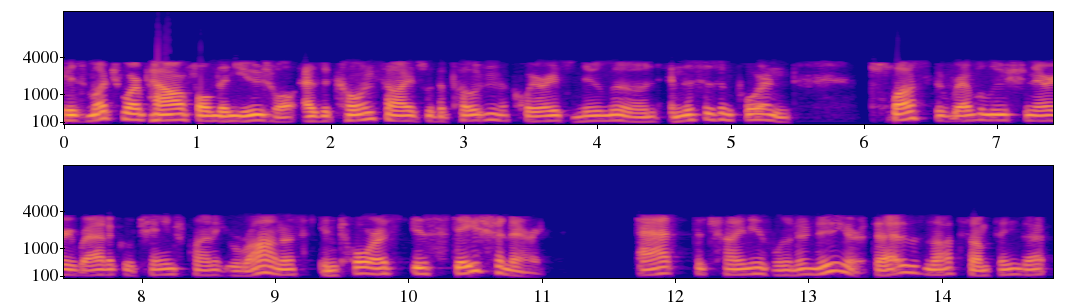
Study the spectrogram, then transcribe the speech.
is much more powerful than usual as it coincides with the potent Aquarius new moon, and this is important plus the revolutionary radical change planet Uranus in Taurus is stationary at the Chinese Lunar New Year. That is not something that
